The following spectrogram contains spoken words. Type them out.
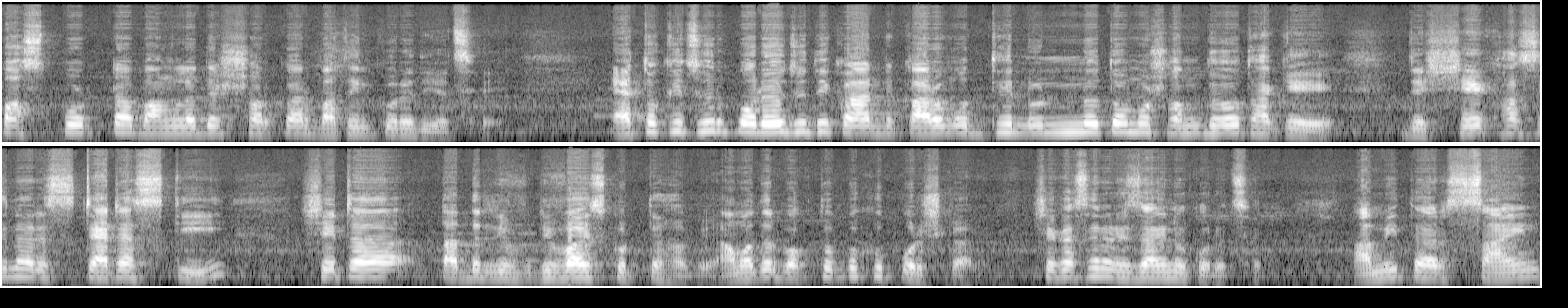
পাসপোর্টটা বাংলাদেশ সরকার বাতিল করে দিয়েছে। এত কিছুর পরেও যদি কার- মধ্যে ন্যূনতম সন্দেহ থাকে যে শেখ হাসিনার স্ট্যাটাস কি, সেটা তাদের রিভাইজ করতে হবে। আমাদের বক্তব্য খুব পরিষ্কার। শেখ হাসিনা রিজাইনও করেছে আমি তার সাইন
